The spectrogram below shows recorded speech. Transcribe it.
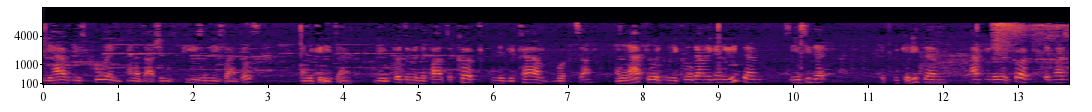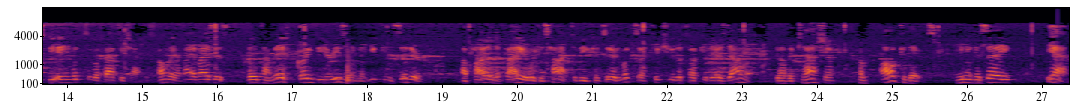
you have these pulin and adashim, these peas and these lentils, and you could eat them. You put them in the pot to cook, and they become muktzah. And then afterwards, when you cool down again, you eat them. So you see that if we could eat them after they were cooked, it must be in muktzah v'chafi shabbos. Amalei says, according to your reasoning that you consider a pot in the fire which is hot to be considered muktzah, takes you the kader's down You have a kasha from all kaders. Meaning to say, yeah,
